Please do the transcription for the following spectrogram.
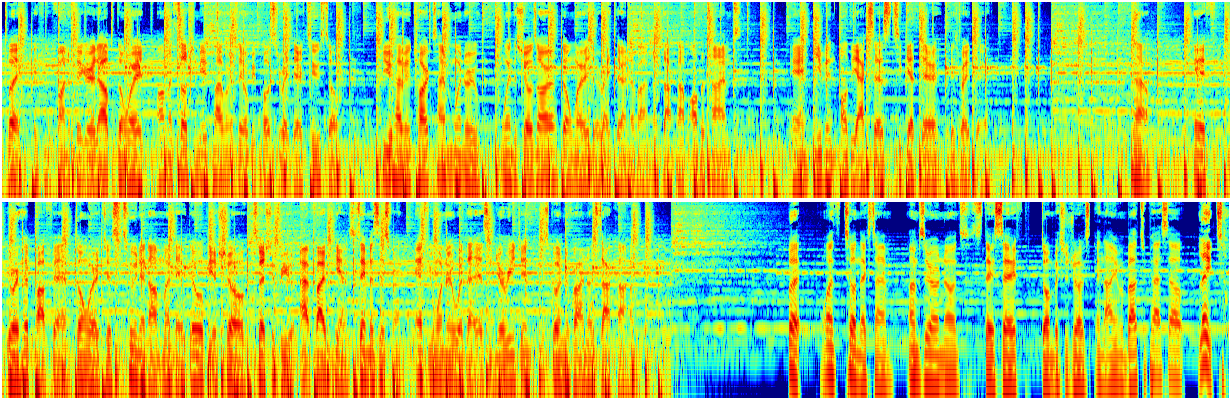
But if you want to figure it out, don't worry. On my social media platforms, they will be posted right there too. So if you having a hard time wondering when the shows are, don't worry. They're right there on nirvananoize.com all the times. And even all the access to get there is right there. Now, if you're a hip hop fan, don't worry, just tune in on Monday. There will be a show, especially for you, at 5 p.m., same as this one. And if you're wondering what that is in your region, just go to nirvananoize.com. But until next time, I'm Zero Knowns. Stay safe, don't mix your drugs, and I am about to pass out late.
